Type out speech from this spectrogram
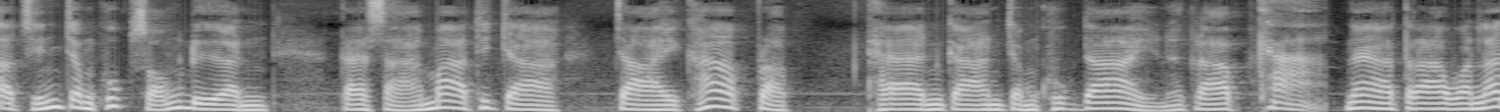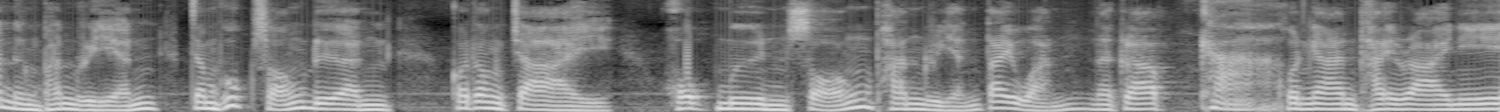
ตัดสินจำคุก 2 เดือน แต่สามารถที่จะจ่ายค่าปรับแทนการจำคุกได้นะครับในอัตราวันละ 1,000 เหรียญจำคุก 2 เดือนก็ต้องจ่าย 62,000 เหรียญไต้หวันนะครับคนงานไทยรายนี้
